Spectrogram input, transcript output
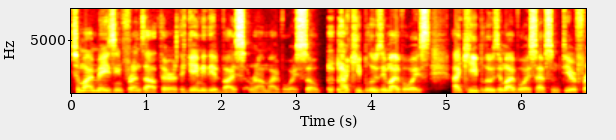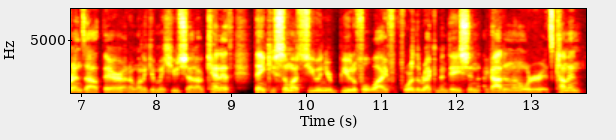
to my amazing friends out there that gave me the advice around my voice. So I keep losing my voice. I keep losing my voice. I have some dear friends out there, and I want to give them a huge shout out. Kenneth, thank you so much to you and your beautiful wife for the recommendation. I got it on order, it's coming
